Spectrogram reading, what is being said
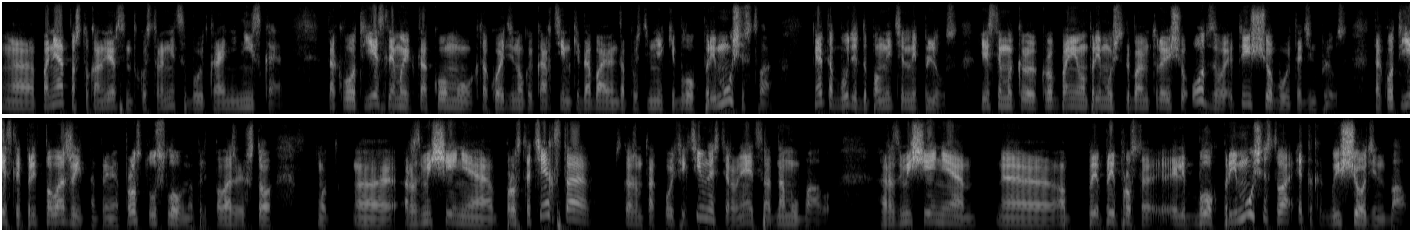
Э, понятно, что конверсия на такой странице будет крайне низкая. Так вот, если мы к, такому, к такой одинокой картинке добавим, допустим, некий блок преимущества, это будет дополнительный плюс. Если мы помимо преимущества добавим туда еще отзывы, это еще будет один плюс. Так вот, если предположить, например, просто условно предположить, что вот, э, размещение просто текста, скажем так, по эффективности равняется одному баллу, размещение э, при, при просто или блок преимущества это как бы еще один балл.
